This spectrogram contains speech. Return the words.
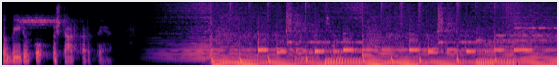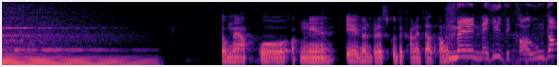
तो वीडियो को स्टार्ट करते हैं। तो मैं आपको अपने एगन प्रेस को दिखाना चाहता हूँ। मैं नहीं दिखाऊँगा।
